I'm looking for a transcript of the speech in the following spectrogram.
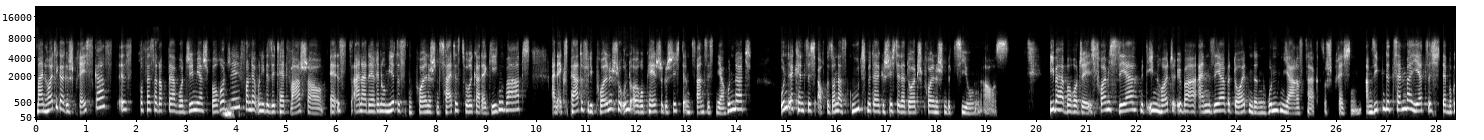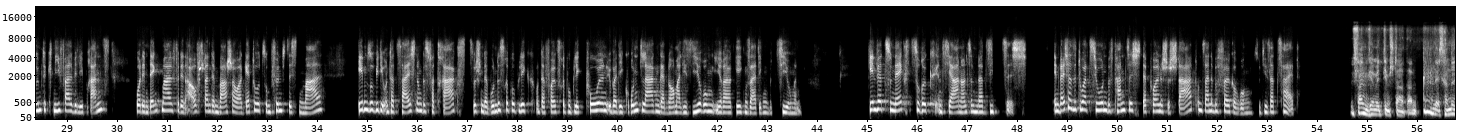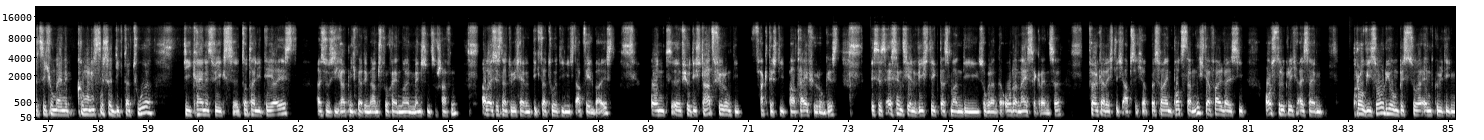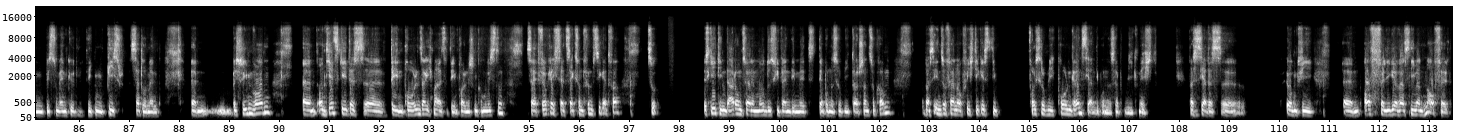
Mein heutiger Gesprächsgast ist Professor Dr. Wojciech Borodziej von der Universität Warschau. Er ist einer der renommiertesten polnischen Zeithistoriker der Gegenwart, ein Experte für die polnische und europäische Geschichte im 20. Jahrhundert und er kennt sich auch besonders gut mit der Geschichte der deutsch-polnischen Beziehungen aus. Lieber Herr Borodje, ich freue mich sehr, mit Ihnen heute über einen sehr bedeutenden runden Jahrestag zu sprechen. Am 7. Dezember jährt sich der berühmte Kniefall Willy Brandts vor dem Denkmal für den Aufstand im Warschauer Ghetto zum 50. Mal, ebenso wie die Unterzeichnung des Vertrags zwischen der Bundesrepublik und der Volksrepublik Polen über die Grundlagen der Normalisierung ihrer gegenseitigen Beziehungen. Gehen wir zunächst zurück ins Jahr 1970. In welcher Situation befand sich der polnische Staat und seine Bevölkerung zu dieser Zeit? Fangen wir mit dem Staat an. Es handelt sich um eine kommunistische Diktatur, die keineswegs äh, totalitär ist. Also sie hat nicht mehr den Anspruch, einen neuen Menschen zu schaffen. Aber es ist natürlich eine Diktatur, die nicht abwählbar ist. Und äh, für die Staatsführung, die faktisch die Parteiführung ist, ist es essentiell wichtig, dass man die sogenannte Oder-Neiße-Grenze völkerrechtlich absichert. Das war in Potsdam nicht der Fall. Da ist sie ausdrücklich als ein Provisorium bis zur endgültigen, bis zum endgültigen Peace Settlement ähm, beschrieben worden. Ähm, und jetzt geht es äh, den Polen, sage ich mal, also den polnischen Kommunisten, seit wirklich seit 56 etwa, zu, es geht ihnen darum, zu einem Modus vivendi mit der Bundesrepublik Deutschland zu kommen. Was insofern auch wichtig ist, die Volksrepublik Polen grenzt ja an die Bundesrepublik nicht. Das ist ja das äh, irgendwie ähm, Auffällige, was niemandem auffällt.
